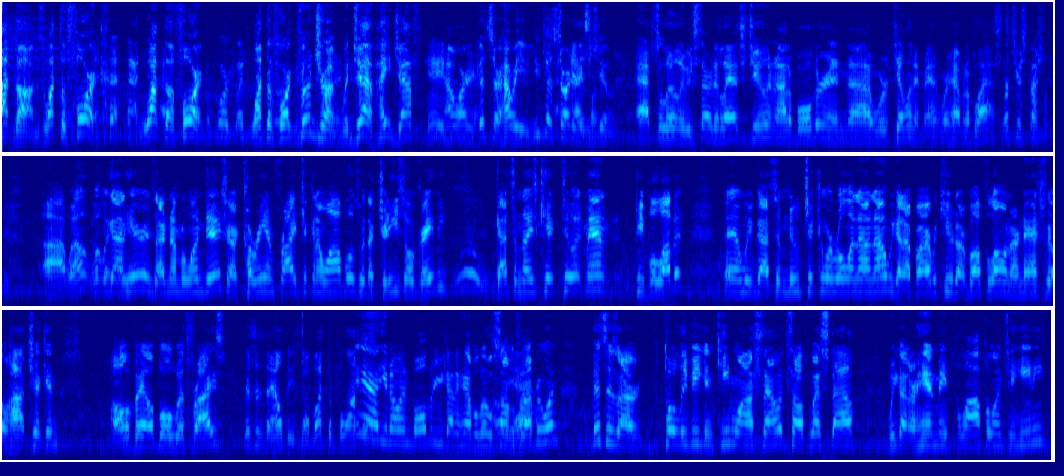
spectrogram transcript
Hot dogs. What the fork? What the fork? The fork, What the fork food truck with Jeff. Hey Jeff. Hey, how are you? Good sir. How are you? You just started Excellent. in June. Absolutely. We started last June out of Boulder, and uh, we're killing it, man. We're having a blast. What's your specialty? Uh, well, what we got here is our number one dish, our Korean fried chicken and waffles with a chorizo gravy. Whoa. Got some nice kick to it, man. People love it. And we've got some new chicken we're rolling out now. We got our barbecued, our buffalo, and our Nashville hot chicken, all available with fries. This is the healthy stuff. What the falafel? Yeah, you know, in Boulder, you got to have a little Oh, something for everyone. This is our totally vegan quinoa salad, Southwest style. We got our handmade falafel and tahini,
